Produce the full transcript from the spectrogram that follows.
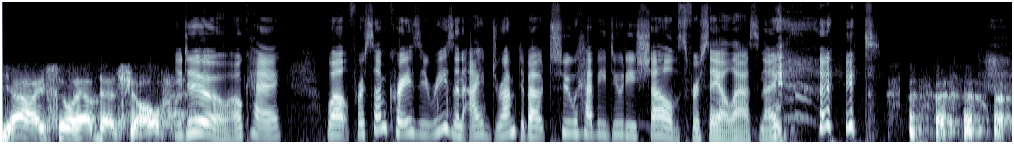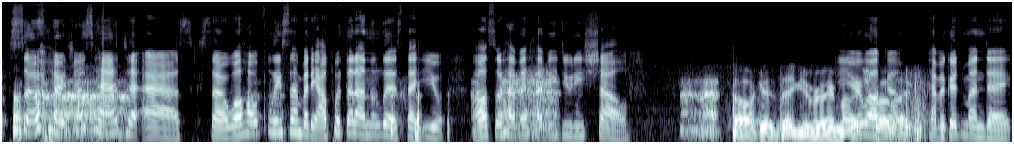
yeah, I still have that shelf. You do? Okay. Well, for some crazy reason, I dreamt about two heavy duty shelves for sale last night. so had to ask. So, well, hopefully somebody, I'll put that on the list that you also have a heavy duty shelf. Okay, thank you very much. You're welcome. Bye-bye. Have a good Monday.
